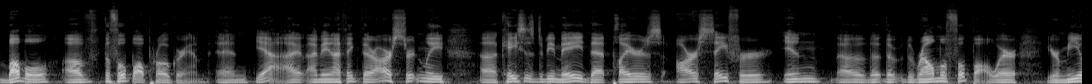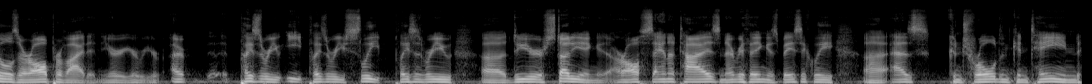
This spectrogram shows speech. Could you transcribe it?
bubble of the football program. And yeah, I, I mean, I think there are certainly uh, cases to be made that players are safer in uh, the, the, the, realm of football, where your meals are all provided, your, your, your uh, places where you eat, places where you sleep, places where you uh, do your studying are all sanitized, and everything is basically uh, as controlled and contained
